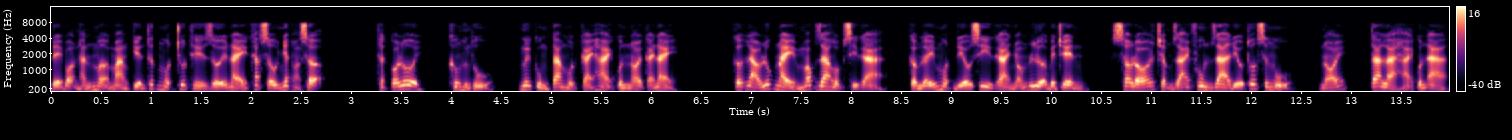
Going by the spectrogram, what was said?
để bọn hắn mở mang kiến thức một chút thế giới này khắc sâu nhất hoảng sợ. Thật có lỗi không hứng thú ngươi cùng ta một cái hải quân nói cái này. Cỡ lão lúc này móc ra hộp xì gà cầm lấy một điếu xì gà nhóm lửa bên trên sau đó chậm rãi phun ra điếu thuốc sương ngủ nói ta là hải quân a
